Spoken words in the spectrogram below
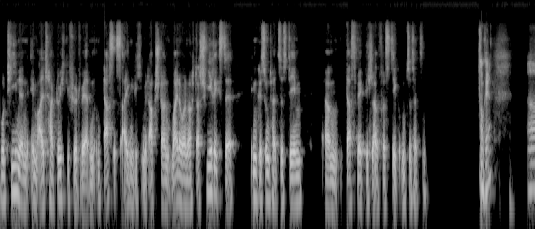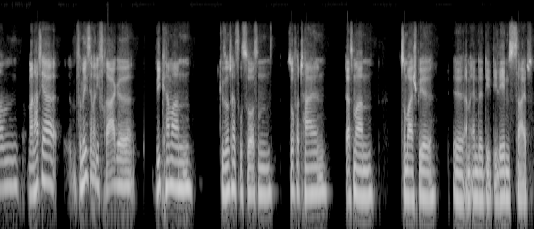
Routinen im Alltag durchgeführt werden. Und das ist eigentlich mit Abstand meiner Meinung nach das Schwierigste im Gesundheitssystem, ähm, das wirklich langfristig umzusetzen. Okay. Ähm, man hat ja, für mich ist immer die Frage, wie kann man Gesundheitsressourcen so verteilen, dass man zum Beispiel äh, am Ende die, die Lebenszeit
